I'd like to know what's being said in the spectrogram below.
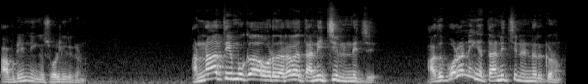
அப்படின்னு நீங்கள் சொல்லியிருக்கணும். அதிமுக ஒரு தடவை தனித்து நின்றுச்சு அதுபோல் நீங்கள் தனித்து நின்றுருக்கணும்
